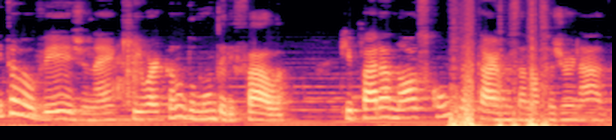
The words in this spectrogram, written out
Então eu vejo, né, que o arcano do mundo ele fala que para nós completarmos a nossa jornada,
